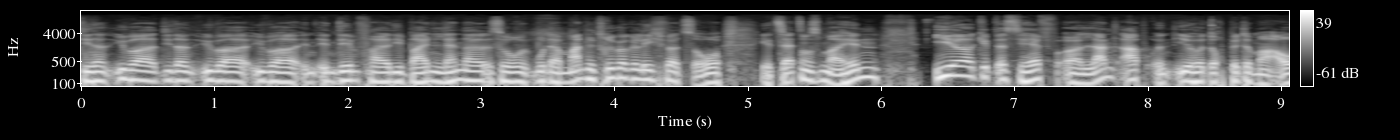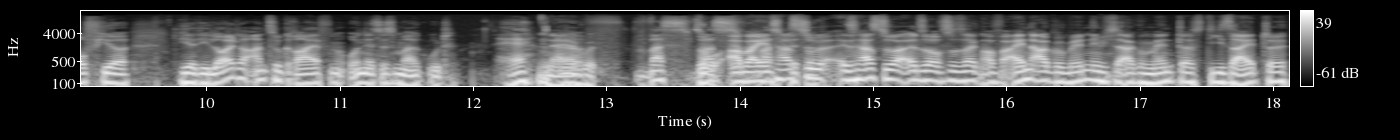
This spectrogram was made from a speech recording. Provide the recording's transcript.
die dann über, die dann über, über, in, in dem Fall die beiden Länder so, wo der Mantel drüber gelegt wird, so, jetzt setzen wir uns mal hin, ihr gebt es die Hälfte euer Land ab und ihr hört doch bitte mal auf, hier, hier die Leute anzugreifen und jetzt ist mal gut. Hä? Naja, Also, gut. Was, So, was, aber jetzt was hast bitte? du, jetzt hast du also auf sozusagen auf ein Argument, nämlich das Argument, dass die Seite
